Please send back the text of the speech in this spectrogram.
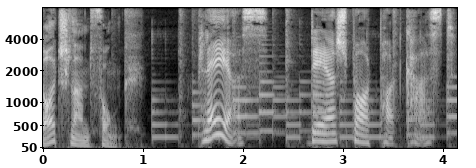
Deutschlandfunk. Players, der Sportpodcast.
